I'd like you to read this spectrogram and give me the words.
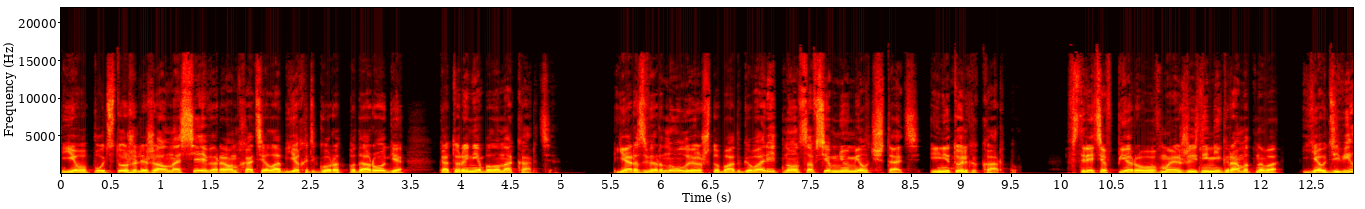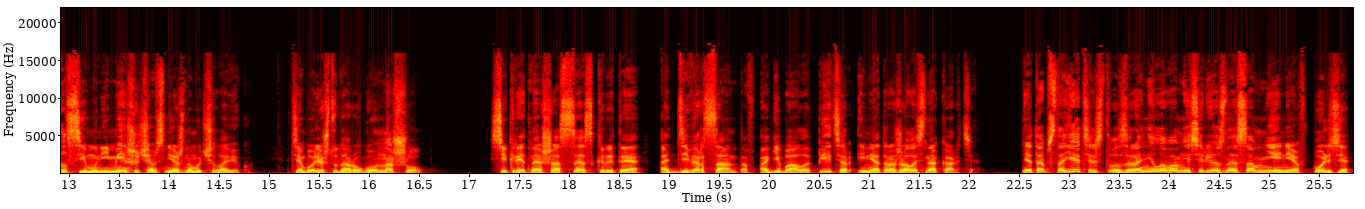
его путь тоже лежал на север, и он хотел объехать город по дороге, которой не было на карте. Я развернул ее, чтобы отговорить, но он совсем не умел читать, и не только карту. Встретив первого в моей жизни неграмотного, я удивился ему не меньше, чем снежному человеку. Тем более, что дорогу он нашел. Секретное шоссе, скрытое от диверсантов, огибало Питер и не отражалось на карте. Это обстоятельство заронило во мне серьезное сомнение в пользе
